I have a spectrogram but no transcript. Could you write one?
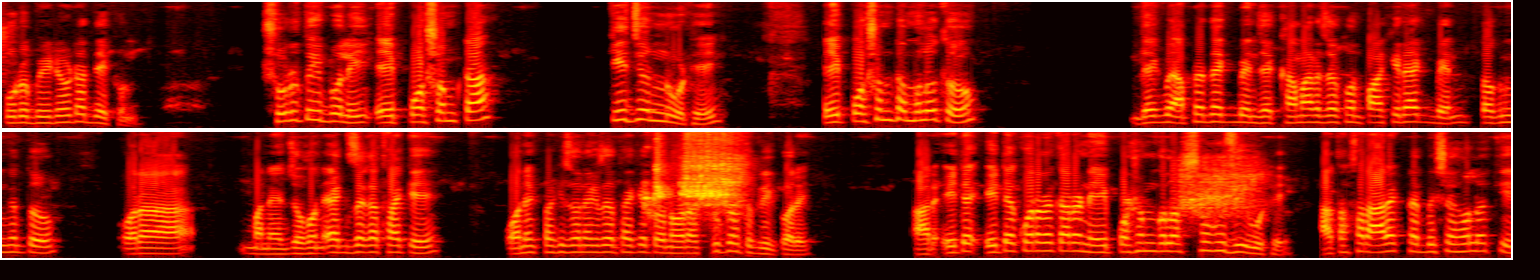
পুরো ভিডিওটা দেখুন। শুরুতেই বলি, এই পশমটা কি জন্য ওঠে? এই পশমটা মূলত দেখবেন আপনি দেখবেন যে খামারে যখন পাখি রাখবেন, তখন কিন্তু ওরা মানে যখন এক জায়গা থাকে, অনেক পাখি যখন এক জায়গায় থাকে, তখন ওরা টুকরি করে। আর এটা এটা করার কারণে এই পশমগুলো সহজেই উঠে। আর তাছাড়া আরেকটা বিষয় হলো কি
